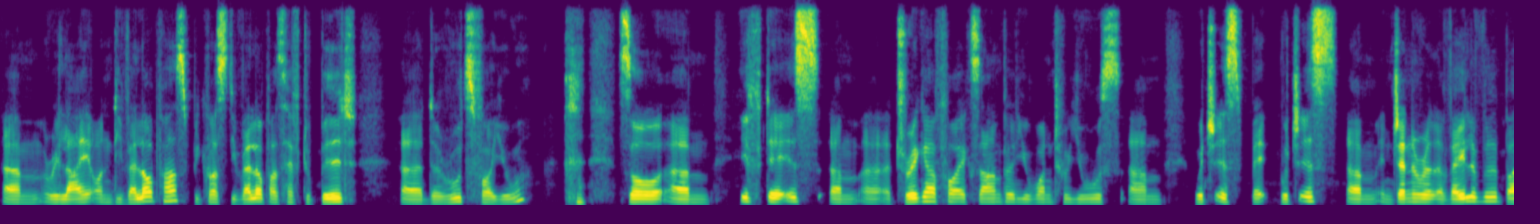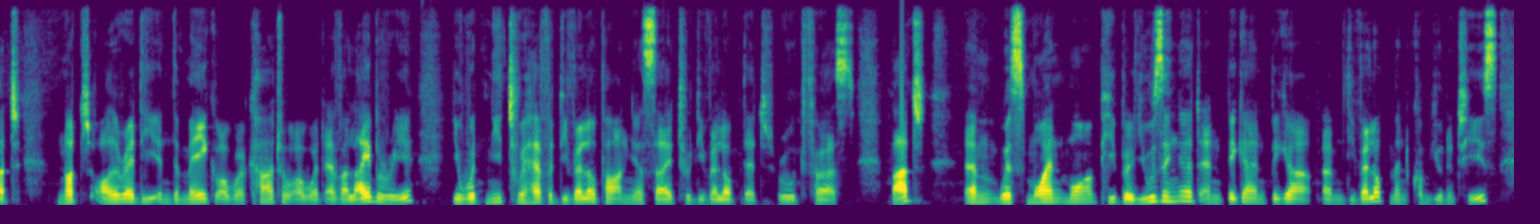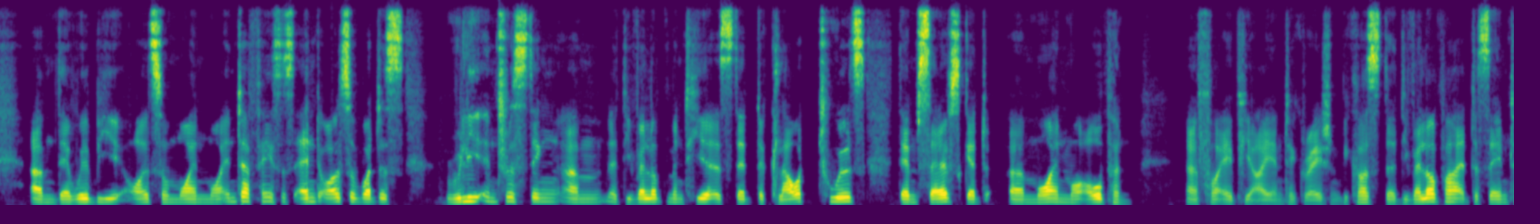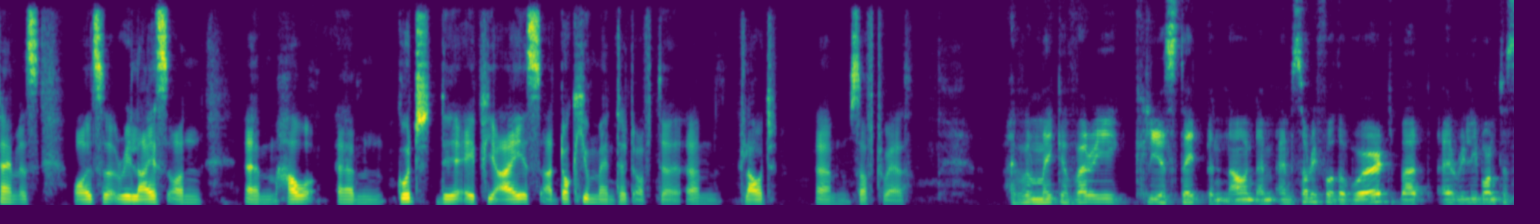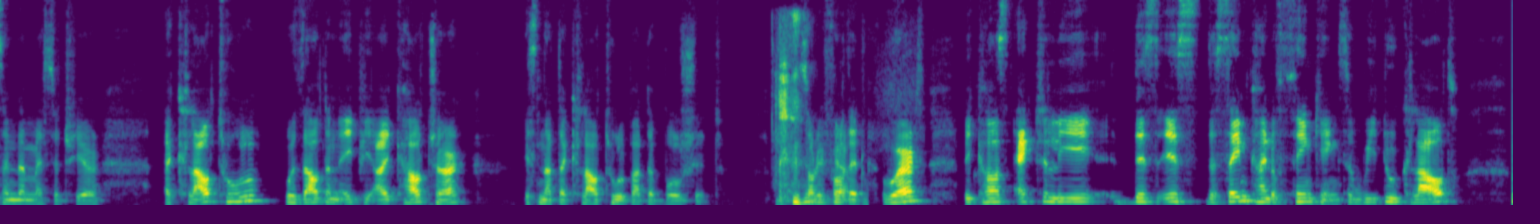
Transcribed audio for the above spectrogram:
um, rely on developers because developers have to build uh, the routes for you. so um, if there is um, a, trigger, for example, you want to use, um, which is which is in general available, but not already in the Make or Workato or whatever library, you would need to have a developer on your side to develop that route first. But um, with more and more people using it and bigger and bigger um, development communities, um, there will be also more and more interfaces. And also, what is really interesting um, development here is that the cloud tools themselves get uh, more and more open uh, for API integration because the developer at the same time is also relies on um, how um, good the APIs are documented of the um, cloud um, software. I will make a very clear statement now, and I'm, I'm sorry for the word, but I really want to send a message here a cloud tool without an API culture is not a cloud tool but a bullshit. Sorry for yeah. that word because actually this is the same kind of thinking. So we do cloud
